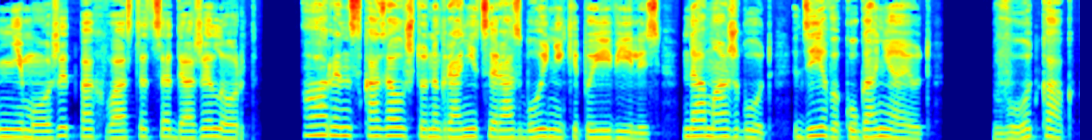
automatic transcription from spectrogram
не может похвастаться даже лорд. Арен сказал, что на границе разбойники появились, дома жгут, девок угоняют. Вот как?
